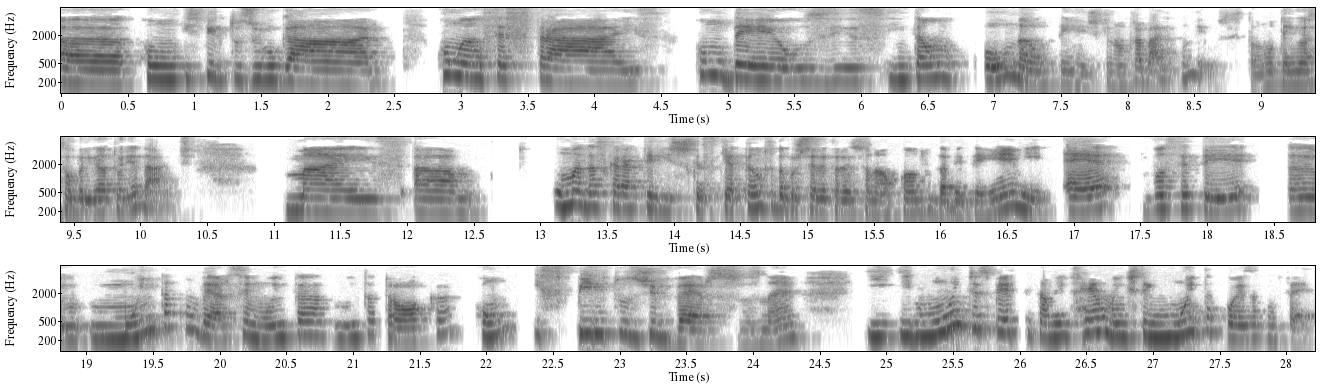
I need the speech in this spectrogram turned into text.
uh, com espíritos de lugar, com ancestrais, com deuses, então, ou não, tem gente que não trabalha com deuses, então não tenho essa obrigatoriedade. Mas um, uma das características que é tanto da bruxaria tradicional quanto da BTM é você ter um, muita conversa e muita, muita troca com espíritos diversos, né? E, e muito especificamente, realmente tem muita coisa com fé.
